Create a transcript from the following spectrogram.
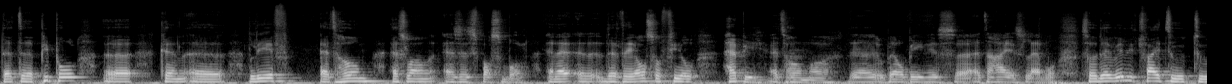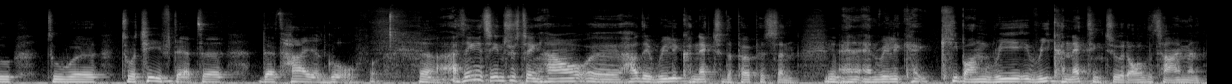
that people uh, can live at home as long as it's possible, and uh, that they also feel happy at home or their well-being is uh, at the highest level. So they really try to to to uh, to achieve that that higher goal. Yeah. I think it's interesting how uh, how they really connect to the purpose and and, and, really keep on re- reconnecting to it all the time, and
